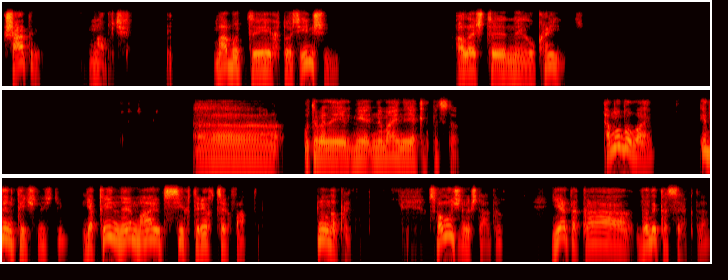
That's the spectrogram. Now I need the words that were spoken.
шатрі, мабуть. Мабуть, ти хтось інший, але ж ти не українець. У тебе не, не, немає ніяких підстав. Тому буває ідентичності, які не мають всіх трьох цих факторів. Ну, наприклад, в Сполучених Штатах є така велика секта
